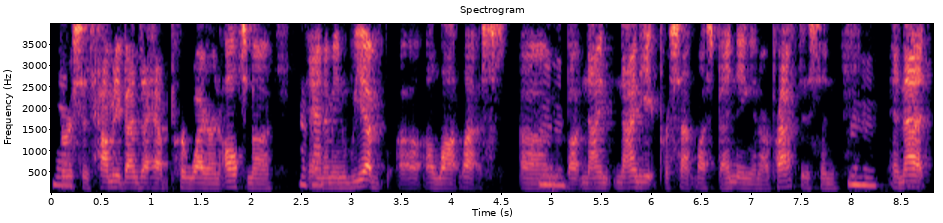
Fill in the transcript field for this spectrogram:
yeah. versus how many bends I have per wire in Ultima. Okay. And I mean, we have a, a lot less, um, mm-hmm. about nine, 98% less bending in our practice. And, mm-hmm. and that,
